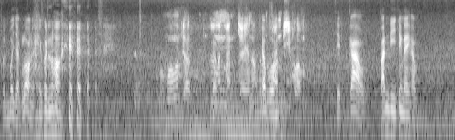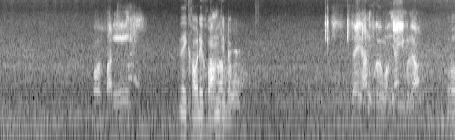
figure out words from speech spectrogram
เพิ่นบ่อยากล่องให้เพิ่นล่อง ผมมองมันก็คือมันมั่นใจเนาะครับผม ฝันดีพร้อมเจ็ดเก้าฟันดีจังไดครับโอ้ฝันได้เขาได้ของสิบอกได้ห้างเพิงหวังใหญ่พุ่นแล้วโอ้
